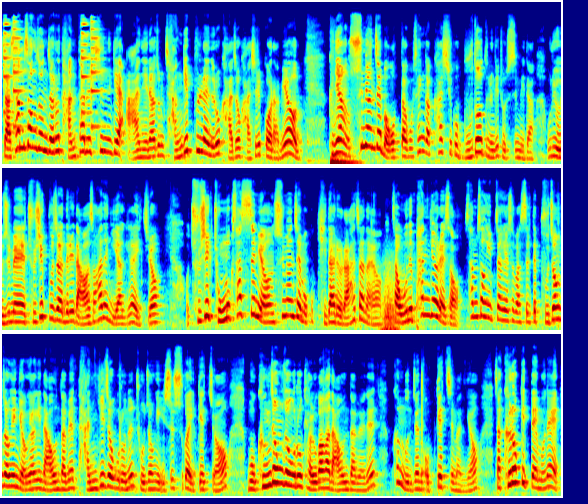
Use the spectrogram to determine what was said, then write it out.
자, 삼성전자로 단타를 치는 게 아니라 좀 장기 플랜으로 가져가실 거라면 그냥 수면제 먹었다고 생각하시고 묻어두는 게 좋습니다. 우리 요즘에 주식 부자들이 나와서 하는 이야기가 있죠. 어, 주식 종목 샀으면 수면제 먹고 기다려라 하잖아요. 자, 오늘 판결에서 삼성 입장에서 봤을 때 부정적인 영향이 나온다면 단기적으로 는 조정이 있을 수가 있겠죠. 뭐 긍정적으로 결과가 나온다면은 큰 문제는 없겠지만요. 자, 그렇기 때문에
